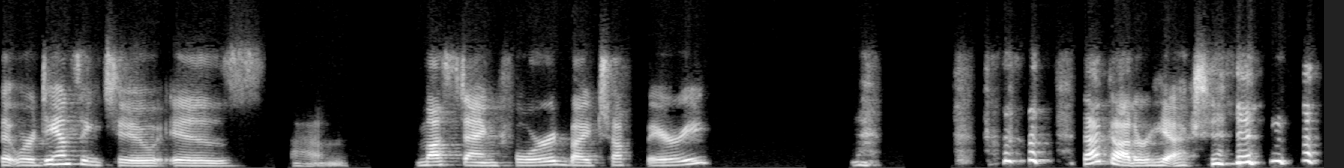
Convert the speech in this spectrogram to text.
that we're dancing to is um, Mustang Ford by Chuck Berry. that got a reaction.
